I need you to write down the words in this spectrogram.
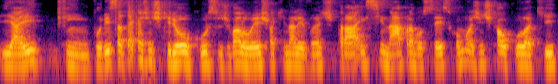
e, aí enfim, por isso até que a gente criou o curso de valuation aqui na Levante para ensinar para vocês como a gente calcula aqui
